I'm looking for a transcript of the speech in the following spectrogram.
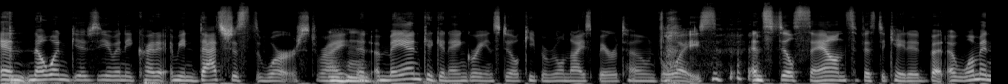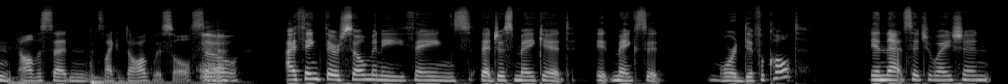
and no one gives you any credit. I mean, that's just the worst, right? Mm-hmm. And a man can get angry and still keep a real nice baritone voice and still sound sophisticated, but a woman all of a sudden it's like a dog whistle. So yeah. I think there's so many things that just make it it makes it more difficult in that situation,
